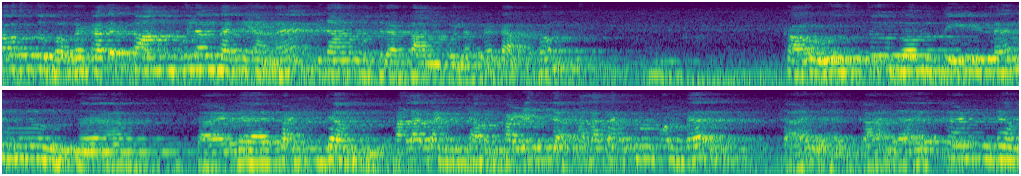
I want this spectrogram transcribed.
കൗസ്തുഭം കേട്ടോ. അത് കാങ്കുലം തന്നെയാണ്. ഇതാണ് മുദ്ര കാങ്കുലം കേട്ടോ. അപ്പം കൗസ്തുഭം തിളങ്ങുന്ന കളകണ്ഠം കളകണ്ഠം കഴുത്ത് കളകണ്ഠം കൊണ്ട് കള കളകണ്ഠം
